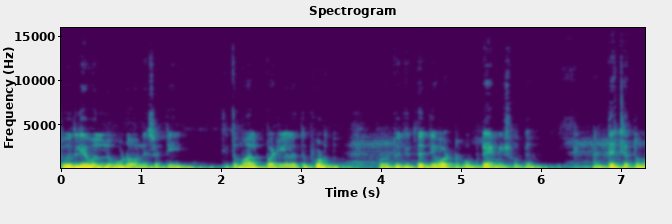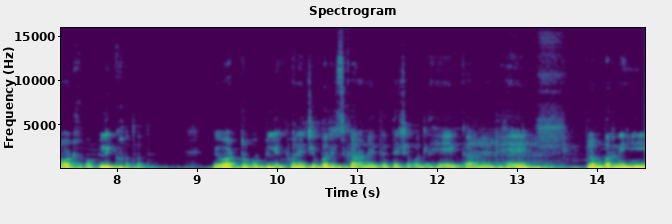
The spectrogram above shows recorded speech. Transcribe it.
तो लेवल उडवण्यासाठी तिथं माल पडलेला तो फोडतो. परंतु तिथं ते वॉटरप्रूफ डॅमेज होतं. आणि त्याच्यातून वॉटरप्रूफ लीक होतात. म्हणजे वॉटरप्रूफ लीक होण्याची बरीच कारणं आहेत. त्याच्यामधलं हे एक कारण आहे. हे प्लंबरनेही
